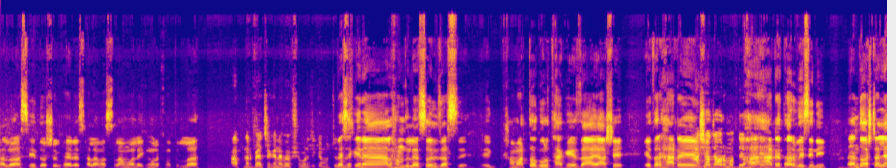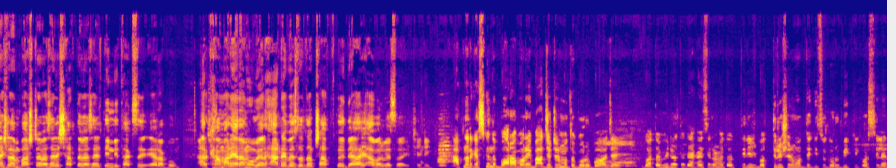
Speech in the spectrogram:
ভালো আছি। দর্শক ভাইরা সালাম আসসালামু আলাইকুম রাহমাতুল্লাহ। আপনার বেচা কেনা ব্যবসা বাণিজ্য কেমন চলছে বেচা কেনা আলহামদুলিল্লাহ চলে যাচ্ছে। এই খামার তো গরু থাকে যায় আসে। এ তার হাটে আসা যাওয়ার মধ্যে হ্যাঁ, হাটে তো আর বেশি নেই। তখন দশটা নিয়ে আসলাম পাঁচটা বেচালি সাতটা বেচালি তিনটি থাকছে এরকম। আর আচ্ছা। খামারে এরাম হবে। আর হাটে বেচলে তো সাত করে দেওয়া হয় আবার বেচা হয়। সেটাই। আপনার কাছে কিন্তু বরাবরই বাজেটের মতো গরু পাওয়া যায়। গত ভিডিওতে দেখাইছিলেন হয়তো তিরিশ বত্রিশের মধ্যে কিছু গরু বিক্রি করছিলেন।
